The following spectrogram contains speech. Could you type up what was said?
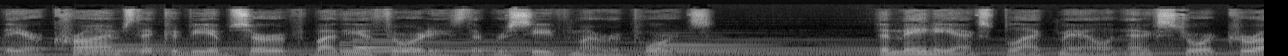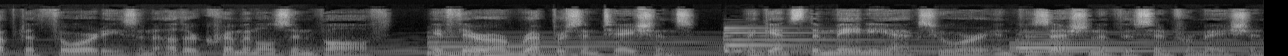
they are crimes that could be observed by the authorities that received my reports. The maniacs blackmail and extort corrupt authorities and other criminals involved, if there are representations, against the maniacs who are in possession of this information,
